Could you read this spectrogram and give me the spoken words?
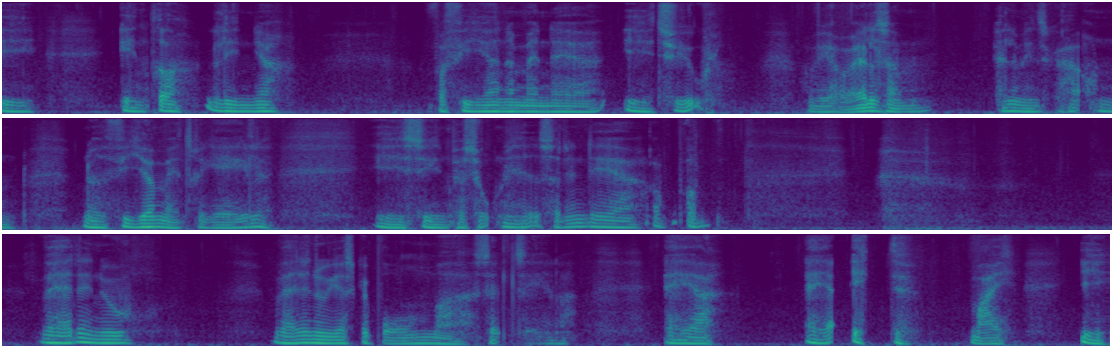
de indre linjer for fire, når man er i tvivl. Og vi har jo alle sammen, alle mennesker har jo noget fire materiale i sin personlighed, så den der, og, og hvad er det nu, hvad er det nu, jeg skal bruge mig selv til, eller er jeg, er jeg ægte mig i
